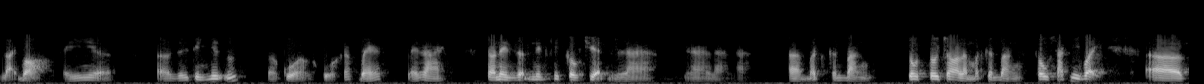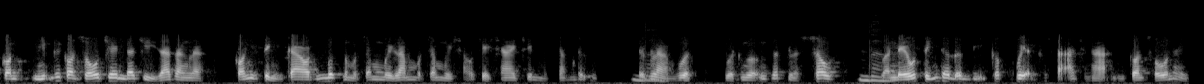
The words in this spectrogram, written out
loại bỏ cái uh, giới tính nữ của của các bé bé gái. Cho nên dẫn đến cái câu chuyện là là là, là uh, mất cân bằng. Tôi tôi cho là mất cân bằng sâu sắc như vậy uh, con những cái con số trên đã chỉ ra rằng là có những tỉnh cao đến mức là 115 116 trẻ trai trên 100 nữ tức vâng. là vượt vượt ngưỡng rất là sâu vâng. và nếu tính theo đơn vị cấp huyện cấp xã chẳng hạn thì con số này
